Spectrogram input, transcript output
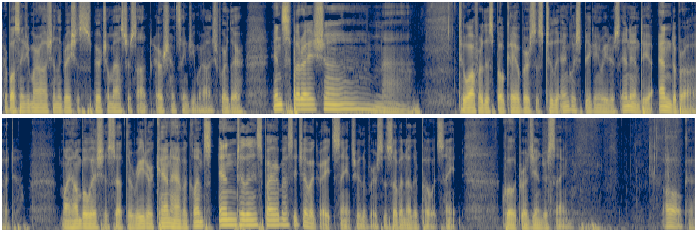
Kirpal Singh Ji Maharaj, and the gracious spiritual master Sant Darshan Singh Ji Maharaj for their inspiration to offer this bouquet of verses to the English speaking readers in India and abroad. My humble wish is that the reader can have a glimpse into the inspired message of a great saint through the verses of another poet saint. Quote Rajinder Singh. Oh, okay.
